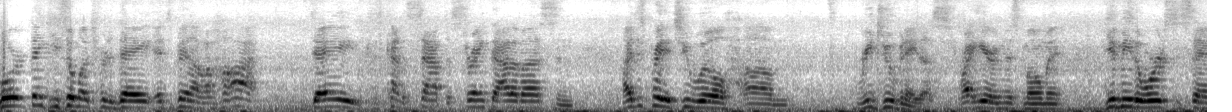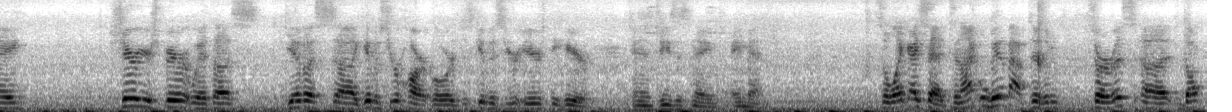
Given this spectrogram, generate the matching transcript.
Lord, thank you so much for today. It's been a hot day, just kind of sapped the strength out of us, and I just pray that you will. Um, rejuvenate us right here in this moment. Give me the words to say. Share your spirit with us. Give us, uh, give us your heart, Lord. Just give us your ears to hear. And in Jesus' name, amen. So, like I said, tonight will be a baptism service. Uh, don't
